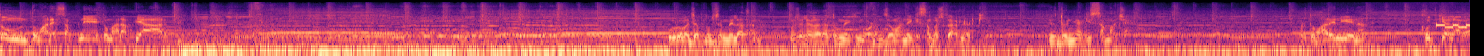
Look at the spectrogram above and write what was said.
तुम तुम्हारे सपने, तुम्हारा प्यार। पूर्व, जब तुमसे मिला था ना, मुझे लगा था तुम एक मॉडर्न जमाने की समझदार लड़की हो। इस दुनिया की समझ है। और तुम्हारे लिए ना खुद के अलावा।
